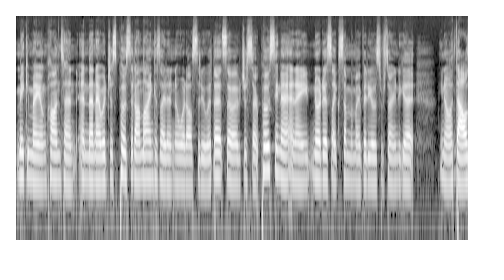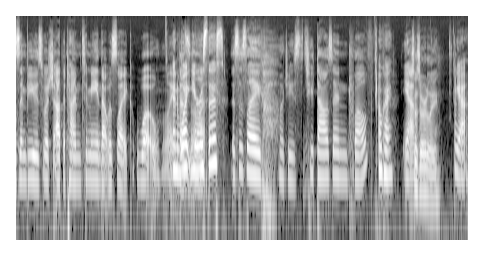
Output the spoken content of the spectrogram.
making my own content. And then I would just post it online because I didn't know what else to do with it. So I would just start posting it. And I noticed like some of my videos were starting to get, you know, a thousand views, which at the time to me, that was like, whoa. Like, and what a year is this? This is like, oh geez, 2012. Okay. Yeah. So it's early. Yeah.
